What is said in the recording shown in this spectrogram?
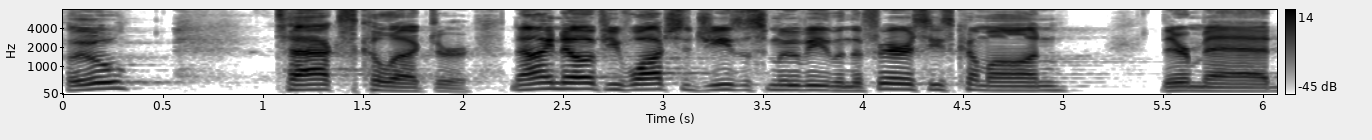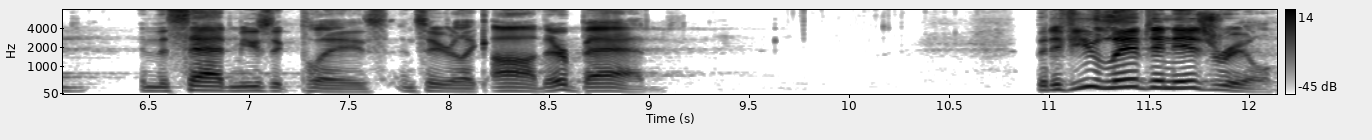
who? Tax collector. Now, I know if you've watched the Jesus movie, when the Pharisees come on, they're mad, and the sad music plays. And so you're like, ah, they're bad. But if you lived in Israel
